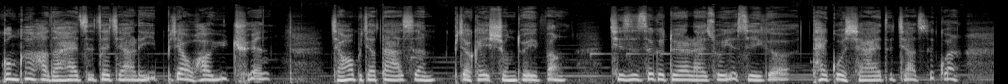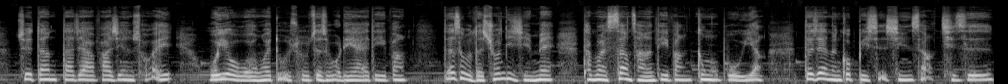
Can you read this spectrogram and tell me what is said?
功课好的孩子在家里比较有话语权。讲话比较大声，比较可以凶对方。其实这个对他来说也是一个太过狭隘的价值观。所以当大家发现说：“哎，我有我很会读书，这是我厉害的地方。”但是我的兄弟姐妹他们擅长的地方跟我不一样，大家能够彼此欣赏。其实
